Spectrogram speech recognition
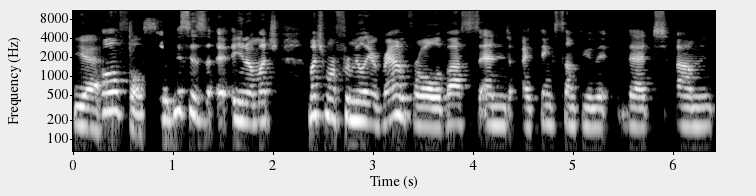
Yeah. Awful. So this is, uh, you know, much, much more familiar ground for all of us. And I think something that, that, um,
